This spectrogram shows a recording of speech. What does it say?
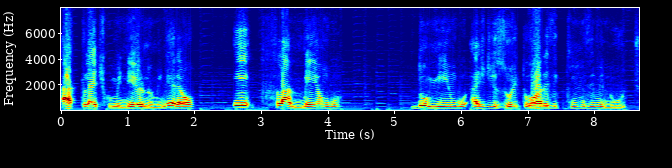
Atlético Mineiro no Mineirão e Flamengo domingo às 18 horas e 15 minutos.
